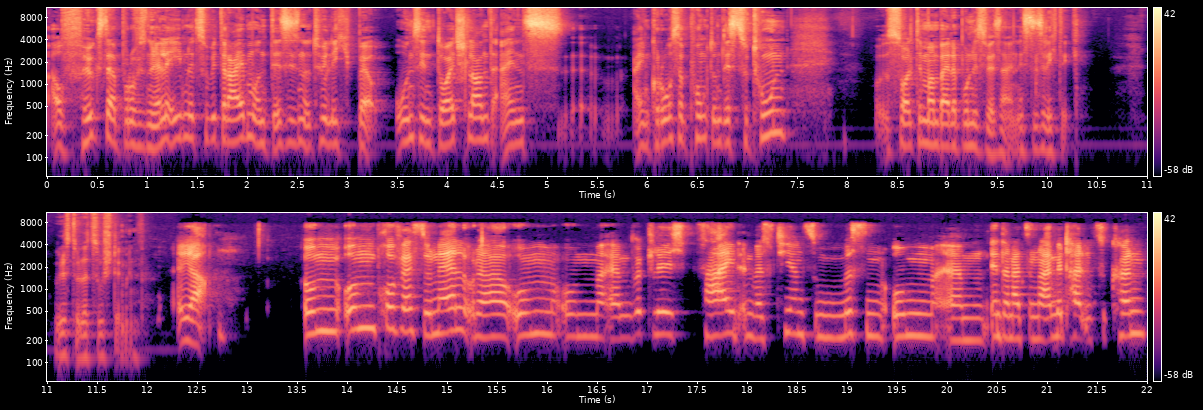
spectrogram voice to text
auf höchster professioneller Ebene zu betreiben und das ist natürlich bei uns in Deutschland eins, ein großer Punkt, um das zu tun, sollte man bei der Bundeswehr sein. Ist das richtig? Würdest du dazu stimmen? Ja, um, um professionell oder um, um ähm, wirklich Zeit investieren zu müssen, um ähm, international mithalten zu können,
